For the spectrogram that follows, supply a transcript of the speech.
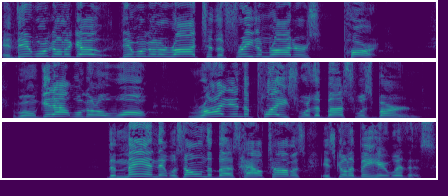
And then we're going to go, then we're going to ride to the Freedom Riders Park. And we're going to get out, we're going to walk right in the place where the bus was burned. The man that was on the bus, Hank Thomas, is going to be here with us.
